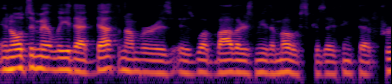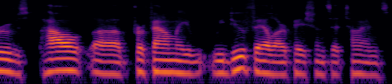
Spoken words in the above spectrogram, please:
and ultimately that death number is is what bothers me the most because i think that proves how uh, profoundly we do fail our patients at times.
